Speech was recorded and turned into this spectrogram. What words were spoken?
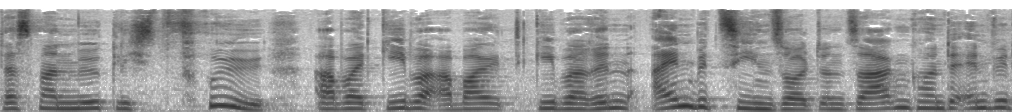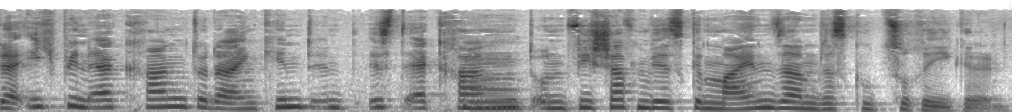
dass man möglichst früh Arbeitgeber, Arbeitgeberin einbeziehen sollte und sagen könnte, entweder ich bin erkrankt oder ein Kind ist erkrankt mhm. und wie schaffen wir es gemeinsam, das gut zu regeln?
